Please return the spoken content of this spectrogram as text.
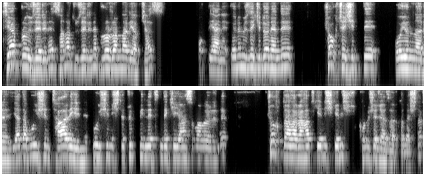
tiyatro üzerine, sanat üzerine programlar yapacağız. Yani önümüzdeki dönemde çok çeşitli oyunları ya da bu işin tarihini, bu işin işte Türk milletindeki yansımalarını çok daha rahat geniş geniş konuşacağız arkadaşlar.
